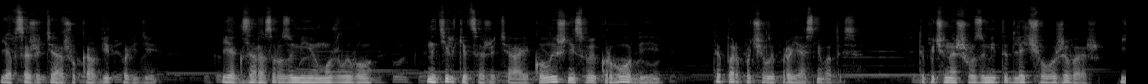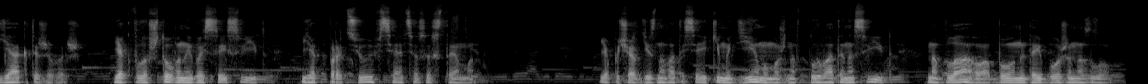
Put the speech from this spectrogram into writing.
я все життя шукав відповіді, як зараз розумію, можливо, не тільки це життя, а й колишні свої кругообіги тепер почали прояснюватися. Ти починаєш розуміти, для чого живеш, як ти живеш, як влаштований весь цей світ, як працює вся ця система. Я почав дізнаватися, якими діями можна впливати на світ, на благо або, не дай Боже, на зло.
